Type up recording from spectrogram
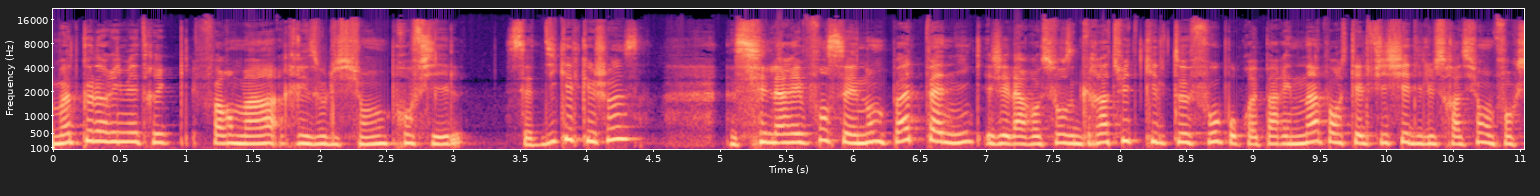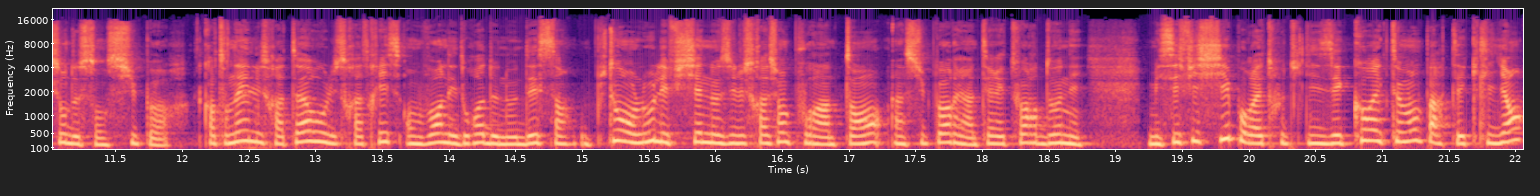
Mode colorimétrique, format, résolution, profil, ça te dit quelque chose? Si la réponse est non, pas de panique, j'ai la ressource gratuite qu'il te faut pour préparer n'importe quel fichier d'illustration en fonction de son support. Quand on est illustrateur ou illustratrice, on vend les droits de nos dessins, ou plutôt on loue les fichiers de nos illustrations pour un temps, un support et un territoire donné. Mais ces fichiers, pour être utilisés correctement par tes clients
